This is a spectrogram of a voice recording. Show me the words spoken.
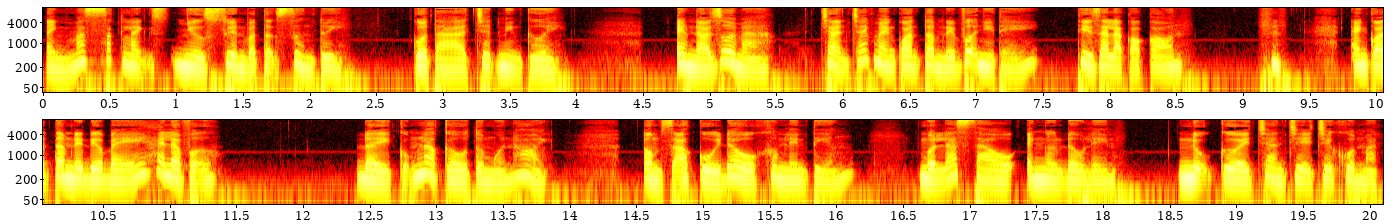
ánh mắt sắc lạnh như xuyên vào tận sườn tùy. Cô ta chợt mỉm cười. Em nói rồi mà, chẳng trách mà anh quan tâm đến vợ như thế. Thì ra là có con. anh quan tâm đến đứa bé hay là vợ? Đây cũng là câu tôi muốn hỏi. Ông xã cúi đầu không lên tiếng. Một lát sau, anh ngẩng đầu lên. Nụ cười tràn trề trên khuôn mặt.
